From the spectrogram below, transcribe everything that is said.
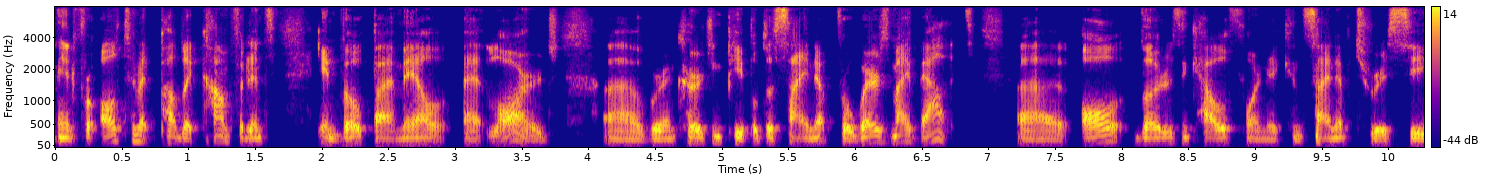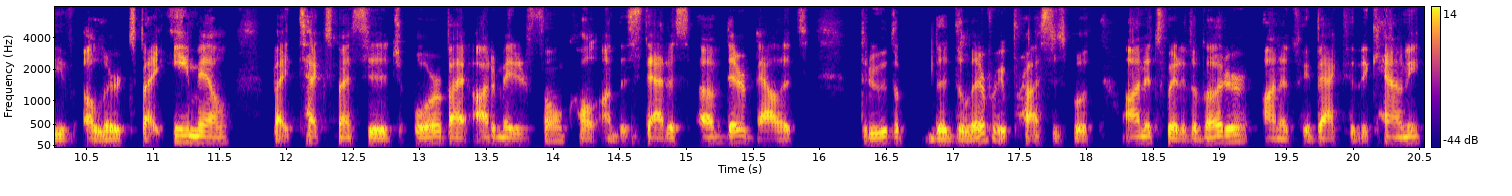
And for ultimate public confidence in vote by mail at large, uh, we're encouraging people to sign up for Where's My Ballot? Uh, all voters in California can sign up to receive alerts by email, by text message, or by automated phone call on the status of their ballots through the, the delivery process, both on its way to the voter, on its way back to the county.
